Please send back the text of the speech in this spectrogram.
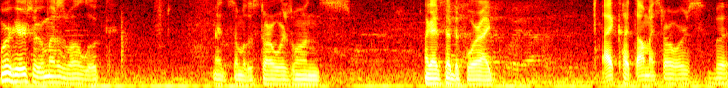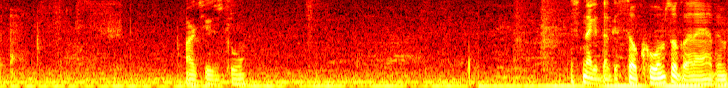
We're here, so we might as well look at some of the Star Wars ones. Like I've said before, I I cut down my Star Wars, but R2 is cool. This Negaduck is so cool. I'm so glad I have him.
